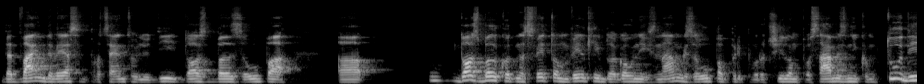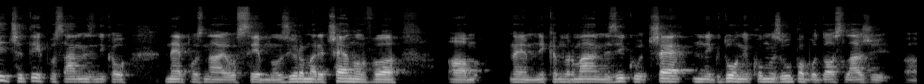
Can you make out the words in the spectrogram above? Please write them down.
da 92% ljudi dosti bolj zaupa, uh, dosti bolj kot na svetu velikih blagovnih znamk, zaupa priporočilom posameznikom, tudi če teh posameznikov ne poznajo osebno. Oziroma, rečeno v um, ne vem, nekem normalnem jeziku, če nekdo nekomu zaupa, bo dosti lažje uh,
